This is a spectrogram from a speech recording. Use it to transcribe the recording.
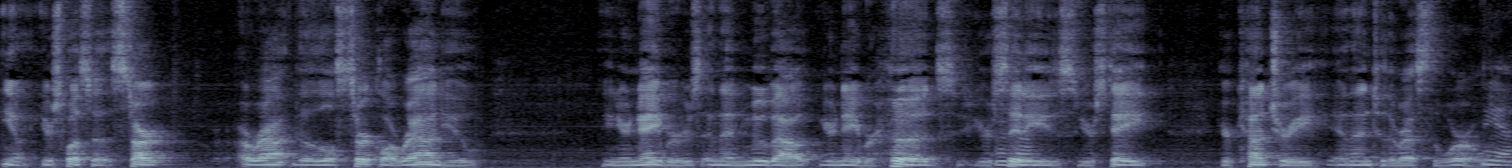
You know, you're supposed to start around the little circle around you, and your neighbors, and then move out your neighborhoods, your Mm-hmm. cities, your state, your country, and then to the rest of the world Yeah.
